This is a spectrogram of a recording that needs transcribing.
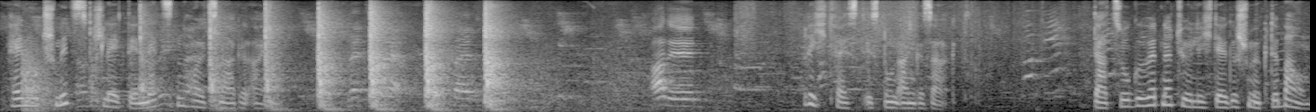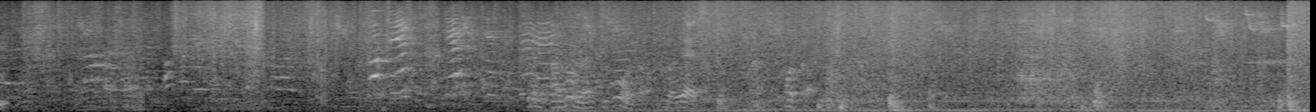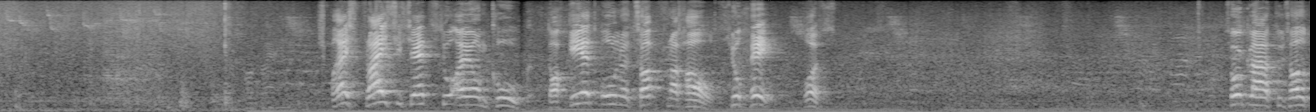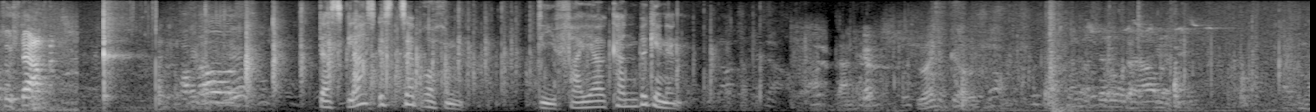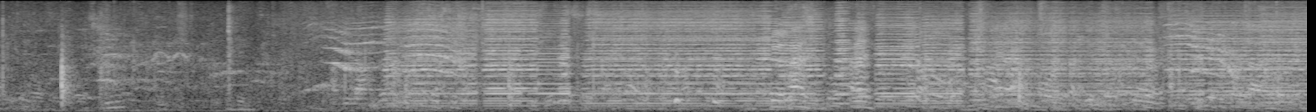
Helmut Schmitz schlägt den letzten Holznagel ein. Ade. Richtfest ist nun angesagt. Dazu gehört natürlich der geschmückte Baum. Sprecht fleißig jetzt zu eurem Krug, doch geht ohne Zopf nach Haus. Juche, Prost. So klar, du sollst zu sterben. Das Glas ist zerbrochen. Die Feier kann beginnen.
